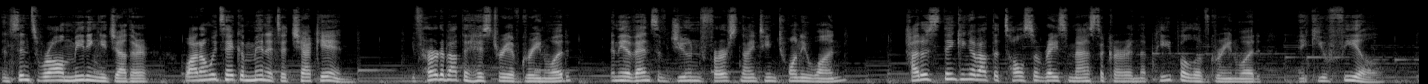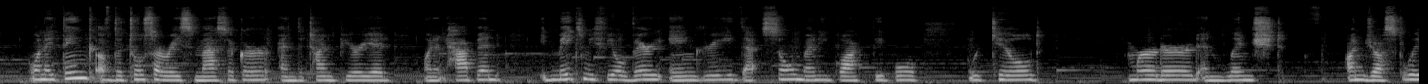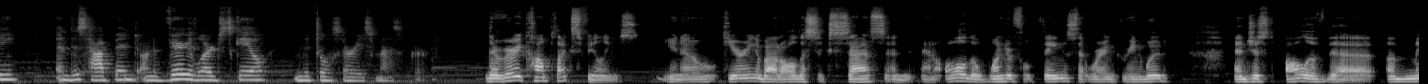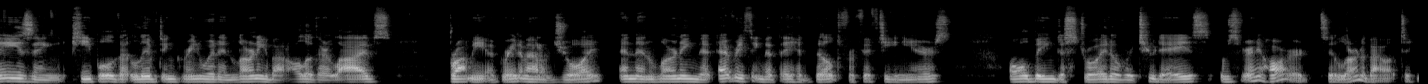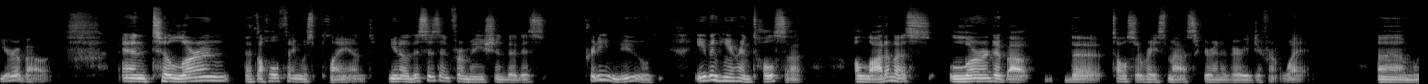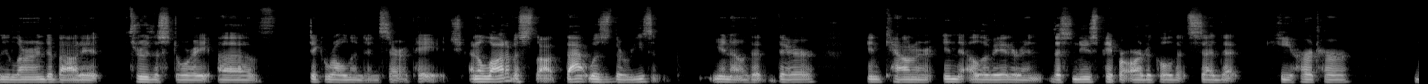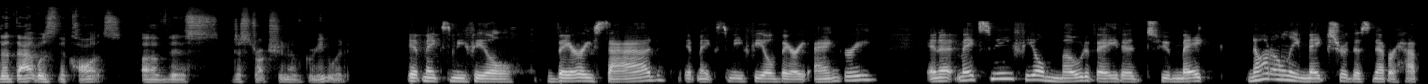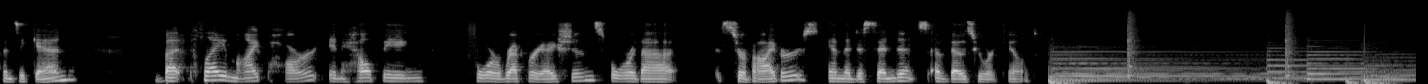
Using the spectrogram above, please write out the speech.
And since we're all meeting each other, why don't we take a minute to check in? You've heard about the history of Greenwood and the events of June 1st, 1921. How does thinking about the Tulsa Race Massacre and the people of Greenwood make you feel? When I think of the Tulsa Race Massacre and the time period when it happened, it makes me feel very angry that so many black people were killed, murdered, and lynched unjustly. And this happened on a very large scale in the Tulsa Race Massacre. They're very complex feelings, you know, hearing about all the success and, and all the wonderful things that were in Greenwood and just all of the amazing people that lived in Greenwood and learning about all of their lives brought me a great amount of joy. And then learning that everything that they had built for 15 years, all being destroyed over two days, it was very hard to learn about, to hear about, and to learn that the whole thing was planned. You know, this is information that is pretty new. Even here in Tulsa, a lot of us learned about the Tulsa Race Massacre in a very different way. Um, we learned about it through the story of Dick Rowland and Sarah Page. And a lot of us thought that was the reason, you know, that their encounter in the elevator and this newspaper article that said that he hurt her, that that was the cause of this destruction of Greenwood. It makes me feel very sad. It makes me feel very angry. And it makes me feel motivated to make not only make sure this never happens again, but play my part in helping for reparations for the survivors and the descendants of those who were killed.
